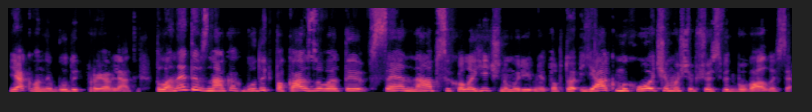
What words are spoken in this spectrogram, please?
як вони будуть проявляти. Планети в знаках будуть показувати все на психологічному рівні, тобто як ми хочемо, щоб щось відбувалося.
